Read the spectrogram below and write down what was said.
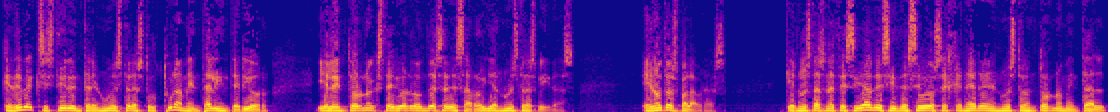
que debe existir entre nuestra estructura mental interior y el entorno exterior donde se desarrollan nuestras vidas. En otras palabras, que nuestras necesidades y deseos se generen en nuestro entorno mental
